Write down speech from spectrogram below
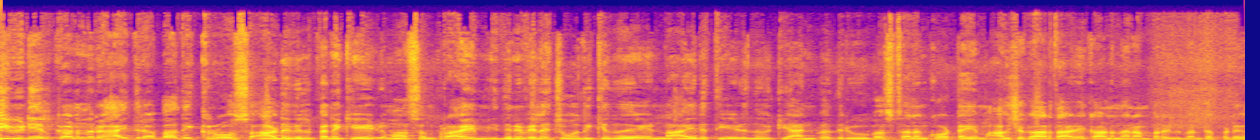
ഈ വീഡിയോയിൽ കാണുന്ന ഒരു ഹൈദരാബാദി ക്രോസ് ആട് വിൽപ്പനയ്ക്ക് ഏഴ് മാസം പ്രായം. ഇതിന് വില ചോദിക്കുന്നത് എണ്ണായിരത്തി എഴുന്നൂറ്റി അൻപത് രൂപ സ്ഥലം കോട്ടയം. ആവശ്യക്കാർ താഴെ കാണുന്ന നമ്പറിൽ ബന്ധപ്പെടുക.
